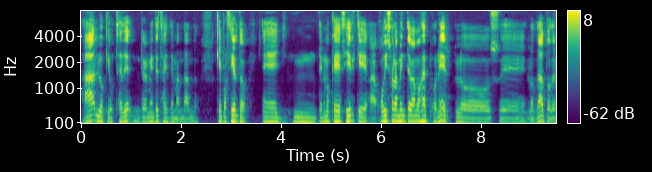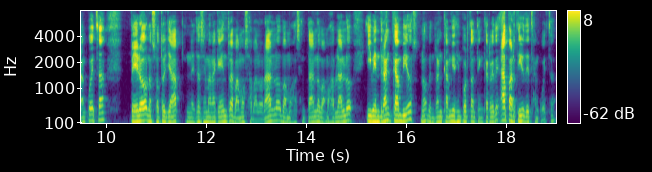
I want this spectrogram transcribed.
a lo que ustedes realmente estáis demandando. Que por cierto, eh, mm, tenemos que decir que ah, hoy solamente vamos a exponer los, eh, los datos de la encuesta, pero nosotros ya en esta semana que entra vamos a valorarlo, vamos a sentarnos, vamos a hablarlo y vendrán cambios, ¿no? Vendrán cambios importantes en carrete a partir de esta encuesta.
